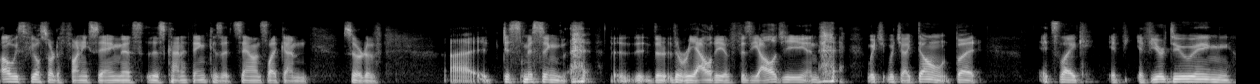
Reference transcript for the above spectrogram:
always feel sort of funny saying this this kind of thing because it sounds like I'm sort of uh, dismissing the, the, the reality of physiology and which which I don't but it's like if if you're doing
